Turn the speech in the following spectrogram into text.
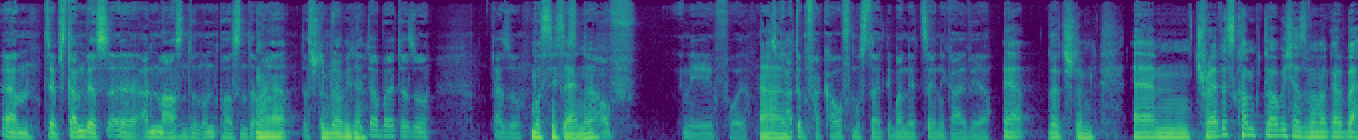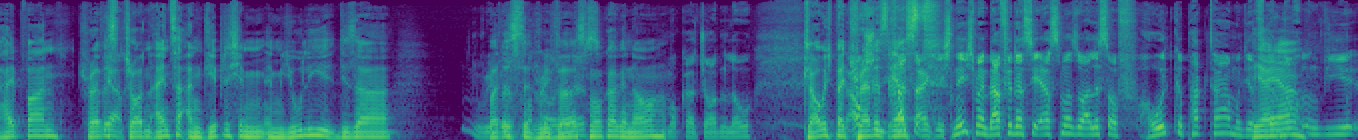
ähm, selbst dann wäre es äh, anmaßend und unpassend, aber Ja, das stimmt auch wieder. Mitarbeiter so, also Muss nicht sein, ne? Darauf, nee, voll. Ja. Also Gerade im Verkauf musst du halt immer nett sein, egal wer. Ja, das stimmt. Ähm, Travis kommt, glaube ich, also wenn wir gerade bei Hype waren, Travis Ja. Jordan 1 angeblich im, im Juli dieser, was ist das, Reverse? Smoker, genau. Mocha Jordan Low. Glaube ich bei Auch Travis schon krass erst. eigentlich, ne? Ich meine, dafür, dass sie erstmal so alles auf Hold gepackt haben und jetzt Ja, dann ja. doch irgendwie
